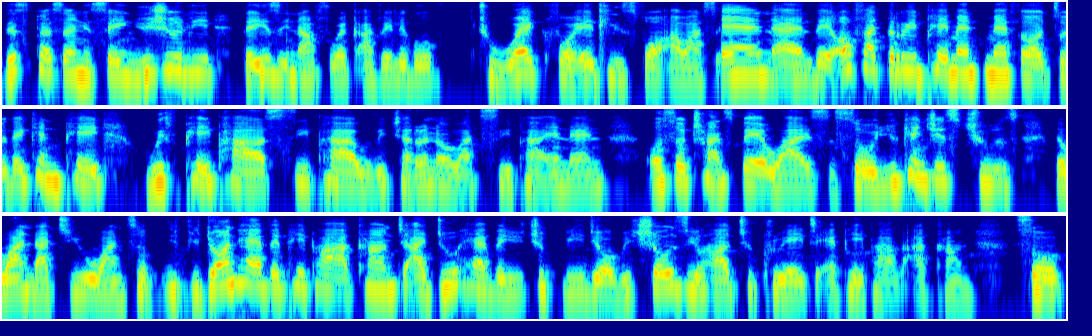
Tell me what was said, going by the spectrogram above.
this person is saying usually there is enough work available to work for at least four hours. And, and they offer three payment methods. So they can pay with PayPal, SEPA, which I don't know what SEPA, and then also TransferWise. So you can just choose the one that you want. So if you don't have a PayPal account, I do have a YouTube video which shows you how to create a PayPal account. So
